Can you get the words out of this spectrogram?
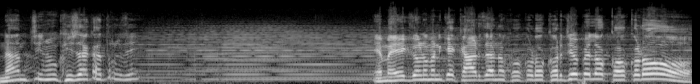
નામચીન હું ખિસ્સા કાતરું છે? એમાં એક જણ મને કે, કાળજાનો કોકડો કરજો પેલો કકડો,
